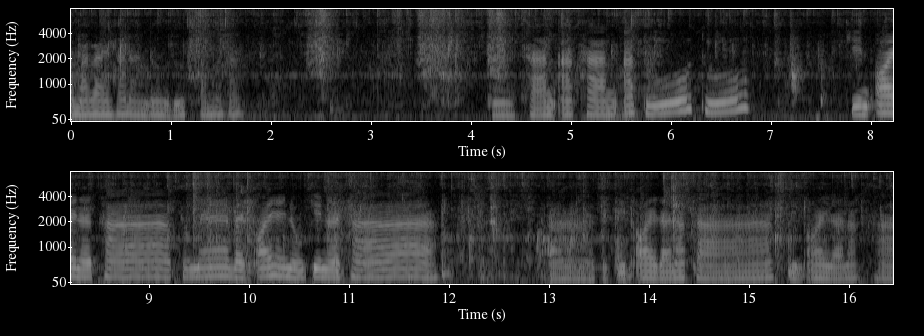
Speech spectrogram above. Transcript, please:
ทำอะไรคะนันดูดูทำนะคะอืมคานอาคารอาถูถูกินอ้อยน่อยค่ะคุณแม่แบ่งอ้อยให้หนูกินหน่อยค่ะอ่าจะกินอ้อยแล้วนะคะ กินอ้อยแล้วนะคะ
